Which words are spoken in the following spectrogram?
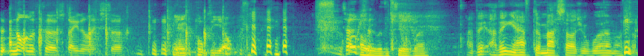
Not on a Thursday night, sir. Yeah, it's pull to yelp. Probably with a chill one. I think I think you have to massage a worm or something.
